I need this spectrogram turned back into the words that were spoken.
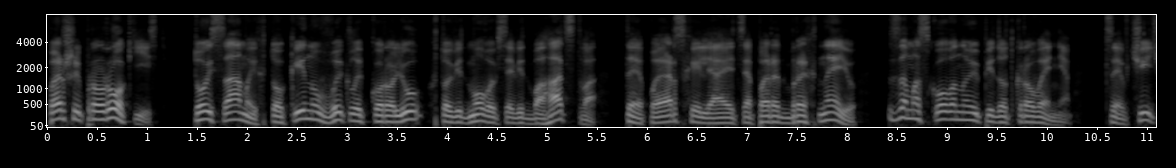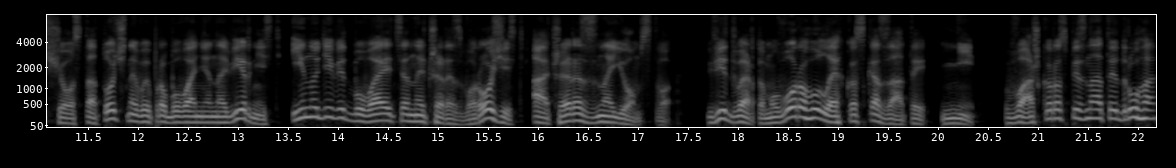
Перший пророк їсть. Той самий, хто кинув виклик королю, хто відмовився від багатства, тепер схиляється перед брехнею, замаскованою під откровення. Це вчить, що остаточне випробування на вірність іноді відбувається не через ворожість, а через знайомство. Відвертому ворогу легко сказати ні. Важко розпізнати друга,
